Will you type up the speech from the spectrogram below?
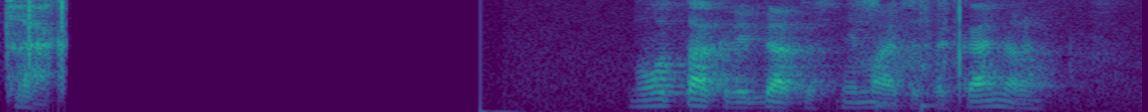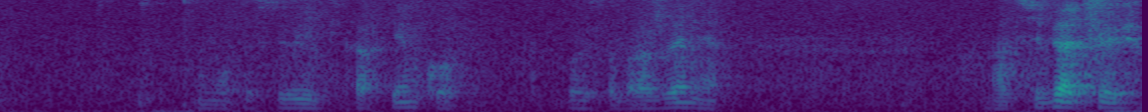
Так. Ну вот так, ребята, снимает эта камера. Вот, если видите картинку, такое изображение. От себя что еще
